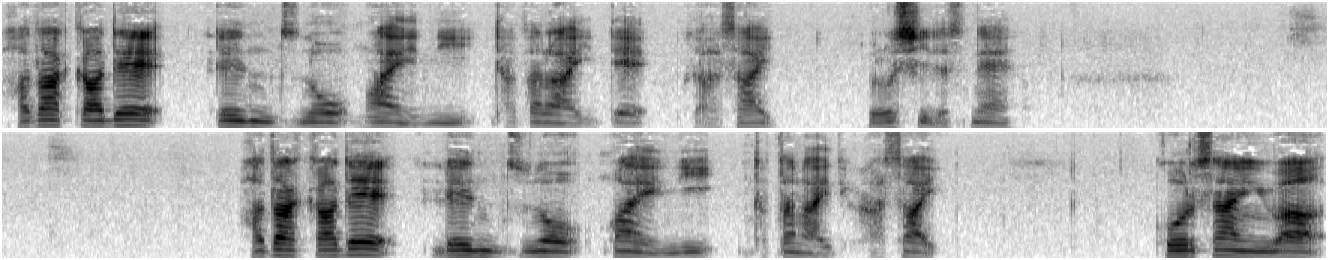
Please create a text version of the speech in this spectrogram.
裸でレンズの前に立たないでください。よろしいですね。裸でレンズの前に立たないでください。コールサインは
